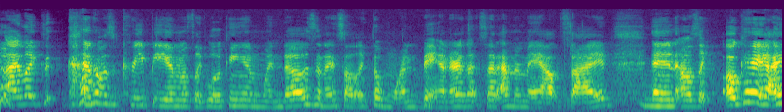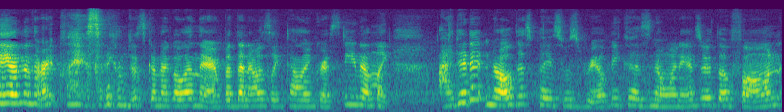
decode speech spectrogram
I like kind of was creepy and was like looking in windows and I saw like the one banner that said MMA outside mm-hmm. and I was like, okay, I am in the right place. Like I'm just gonna go in there. But then I was like telling Christine, I'm like, I didn't know this place was real because no one answered the phone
